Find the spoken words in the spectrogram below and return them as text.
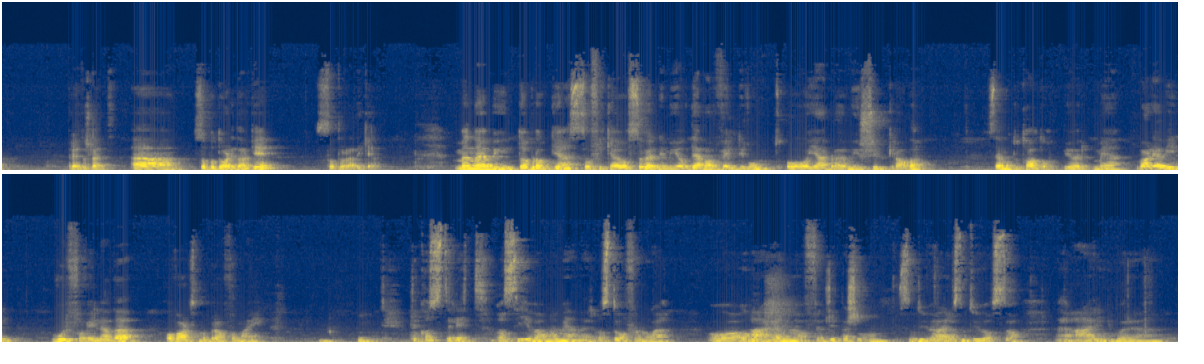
rett og slett. Uh, så på dårlige dager så tåler jeg det ikke. Men når jeg begynte å blogge, så fikk jeg jo også veldig mye, og det var veldig vondt. Og jeg blei jo mye sjukere av det. Så jeg måtte ta et oppgjør med hva er det jeg vil, hvorfor vil jeg det, og hva er det som er bra for meg. Mm det koster litt å si hva man mener, å stå for noe. Og å være en offentlig person som du er, og som du også eh, er Ingeborg Ja,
